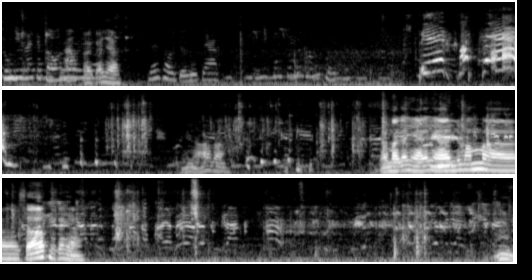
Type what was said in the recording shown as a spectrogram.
Xuống dưới lấy cái tô thôi. đây cả nhà. Lấy thôi cho cha. nhỏ nhỏ con rồi mời cả nhà cả nhà nước mắm ờ, uh, sơ ớt nha cả nhà uhm.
